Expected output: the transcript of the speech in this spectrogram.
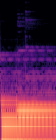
mm -hmm. you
